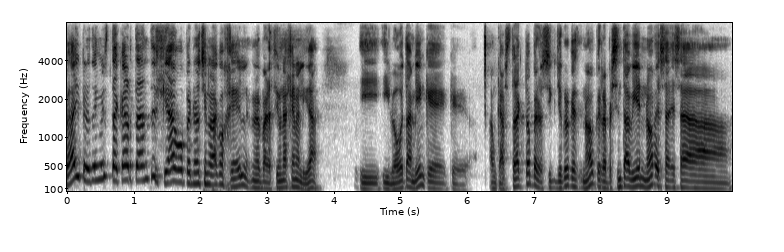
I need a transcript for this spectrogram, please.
Ay, pero tengo esta carta antes, ¿qué hago? Pero no, si no la coge él, me pareció una genialidad. Y, luego también que, que, aunque abstracto, pero sí, yo creo que, ¿no? que representa bien, ¿no? Esa, esa,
